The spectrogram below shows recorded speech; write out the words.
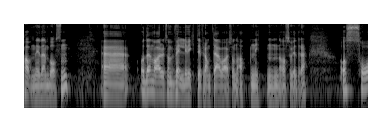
havne i den båsen. Eh, og den var liksom veldig viktig fram til jeg var sånn 18-19 osv. Og, og så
